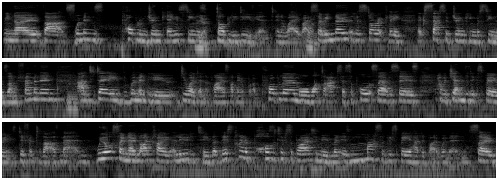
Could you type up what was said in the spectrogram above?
We know that women's problem drinking is seen as Yeah. doubly deviant in a way, right? Right. So we know that historically excessive drinking was seen as unfeminine, Mm. and today the women who do identify as having a, a problem or want to access support services have a gendered experience different to that of men. We also know, like I alluded to, that this kind of positive sobriety movement is massively spearheaded by women. So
